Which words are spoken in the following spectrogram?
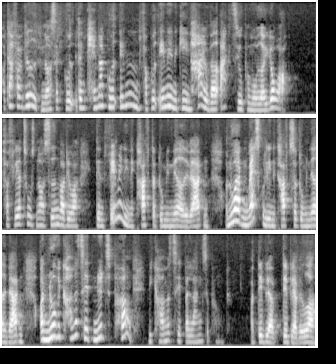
Og derfor ved den også, at Gud, den kender Gud inden, for Gud energien har jo været aktiv på moder jord for flere tusind år siden, hvor det var den feminine kraft, der dominerede i verden. Og nu har den maskuline kraft så domineret i verden. Og nu er vi kommet til et nyt punkt. Vi er kommet til et balancepunkt. Og det bliver, det bliver bedre.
